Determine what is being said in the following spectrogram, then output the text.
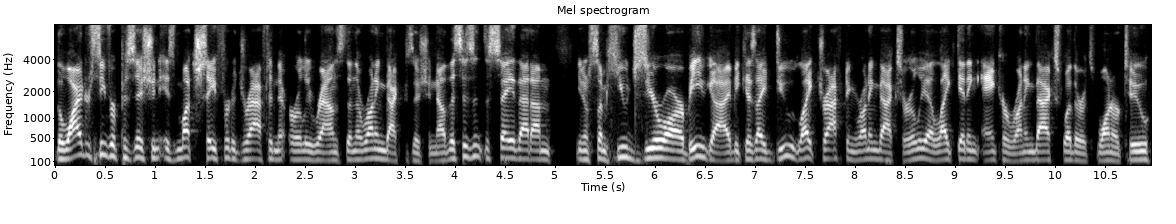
the wide receiver position is much safer to draft in the early rounds than the running back position. Now, this isn't to say that I'm, you know, some huge zero RB guy because I do like drafting running backs early. I like getting anchor running backs, whether it's one or two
